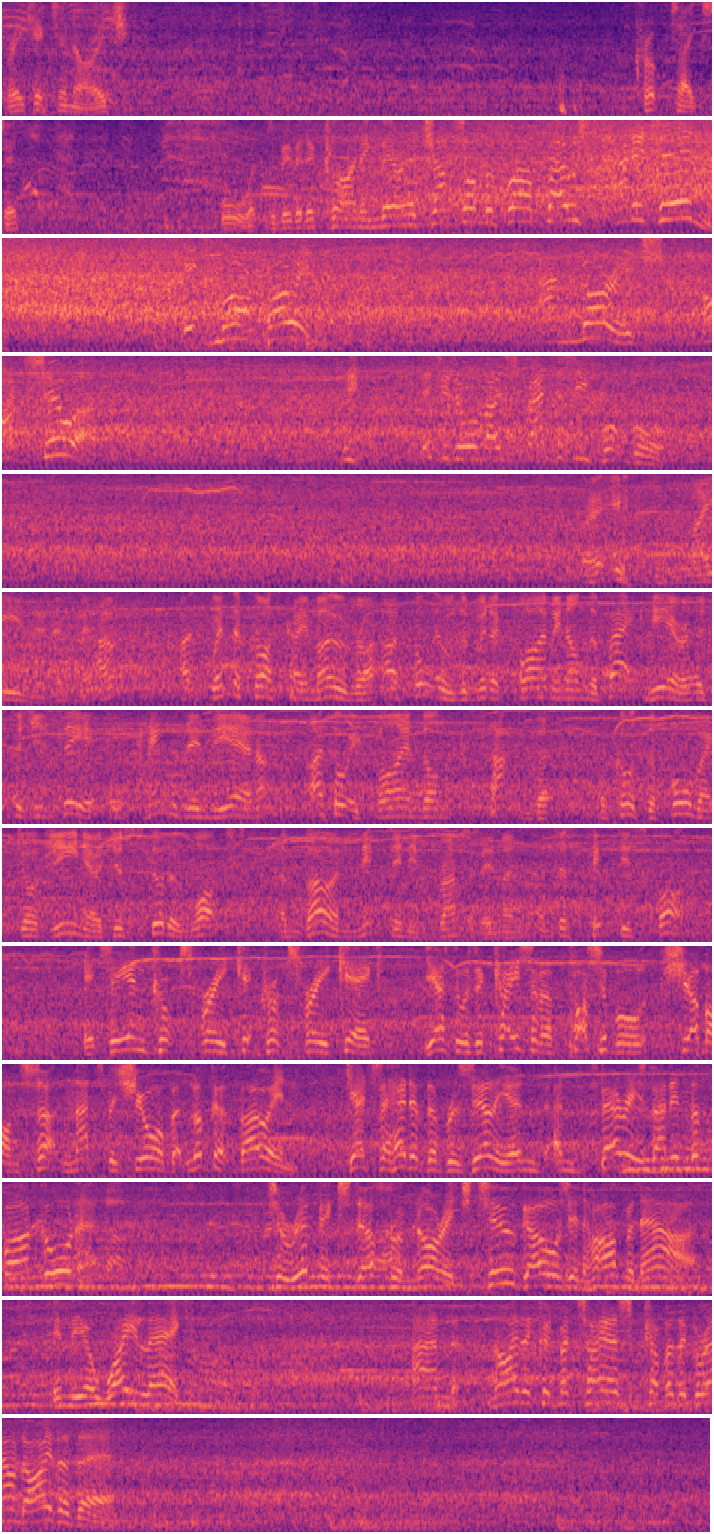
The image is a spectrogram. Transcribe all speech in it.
Free kick to Norwich. Crook takes it. Oh, there's a bit of climbing there and a chance on the far post, and it's in! It's Mark Bowen. And Norwich are two up. this is almost fantasy football. It's amazing, isn't it? I, when the cross came over, I, I, thought there was a bit of climbing on the back here. As, as you see, it, it, hangs in the air. I, I, thought he climbed on Sutton, but of course the fullback, Jorginho, just stood and watched, and Bowen nipped in in front of him and, and just picked his spot. It's Ian Crook's free kick. Crook's free kick. Yes, there was a case of a possible shove on Sutton, that's for sure. But look at Bowen. Gets ahead of the Brazilian and buries that in the far corner. Terrific stuff from Norwich. Two goals in half an hour in the away leg and neither could Matthäus cover the ground either there.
